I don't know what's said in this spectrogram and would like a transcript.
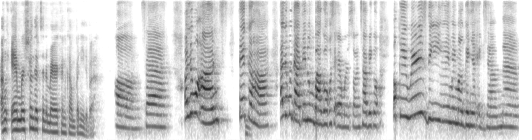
ang Emerson, that's an American company, di ba? Oh, sa alam mo Ans, teka ha, alam mo dati nung bago ako sa Emerson, sabi ko, okay, where is the may mga ganyang exam na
